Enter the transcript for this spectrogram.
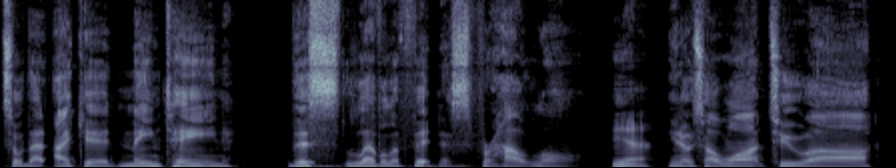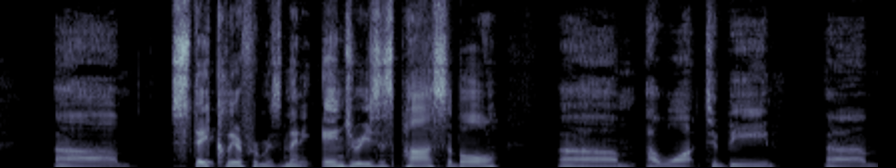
so that I could maintain this level of fitness for how long? Yeah. You know, so I want to uh, um, stay clear from as many injuries as possible. Um, I want to be um,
